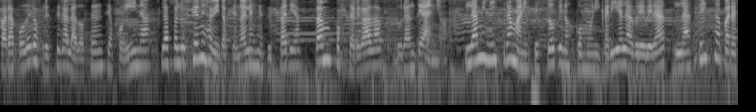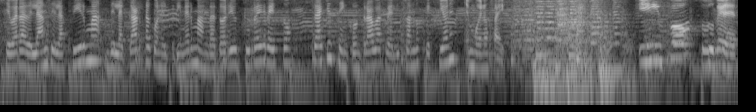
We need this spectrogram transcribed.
para poder ofrecer a la docencia fueguina las soluciones habitacionales necesarias tan postergadas durante años. La ministra manifestó que nos comunicaría a la brevedad la fecha para llevar adelante la firma de la carta con el primer mandatorio su regreso ya que se encontraba realizando gestiones en Buenos Aires. Info SUTEF.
